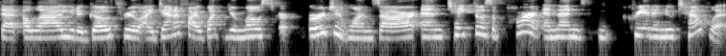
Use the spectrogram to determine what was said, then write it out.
that allow you to go through, identify what your most urgent ones are, and take those apart and then create a new template.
